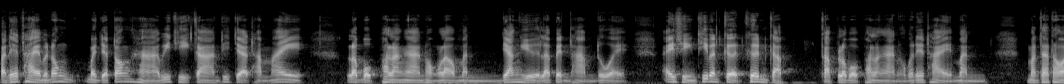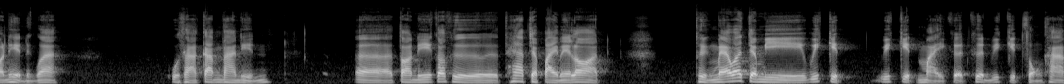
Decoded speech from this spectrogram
ประเทศไทยมันต้องมันจะต้องหาวิธีการที่จะทำให้ระบบพลังงานของเรามันยั่งยืนและเป็นธรรมด้วยไอ้สิ่งที่มันเกิดขึ้นกับกับระบบพลังงานของประเทศไทย มันมันสะท้อนให้เห็นถึงว่า อุตสาหกรรมถ่านหินเอ่อตอนนี้ก็คือแทบจะไปไม่รอด ถึงแม้ว่าจะมีวิกฤตวิกฤตใหม่เกิดขึ้น วิกฤตสงคราม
